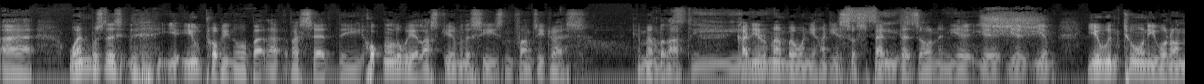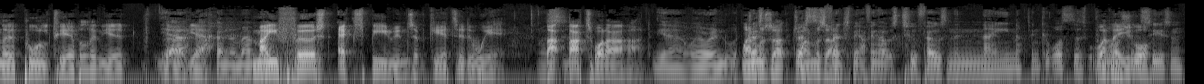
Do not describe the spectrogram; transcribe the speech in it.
Uh, when was this? The, you, you'll probably know about that if I said the Hucknall away last game of the season, fancy dress. Can you remember was that? Can you remember when you had your suspenders on and you you, you you you and Tony were on the pool table and you Yeah, uh, yeah I can remember. my first experience of gated away. That that's what I had. yeah, we were in. When dressed- was that? When was as that? French meat. I think that was 2009. I think it was the Well, there you promotion go. season.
